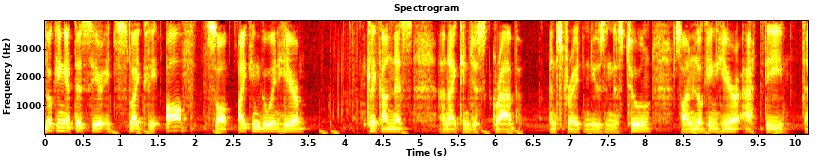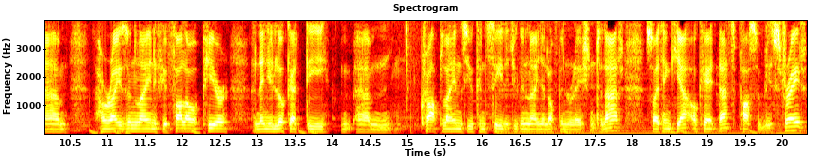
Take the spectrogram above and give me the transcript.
looking at this here, it's slightly off. So I can go in here, click on this, and I can just grab and straighten using this tool. So I'm looking here at the um, horizon line, if you follow up here and then you look at the um, crop lines, you can see that you can line it up in relation to that. So I think, yeah, okay, that's possibly straight.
